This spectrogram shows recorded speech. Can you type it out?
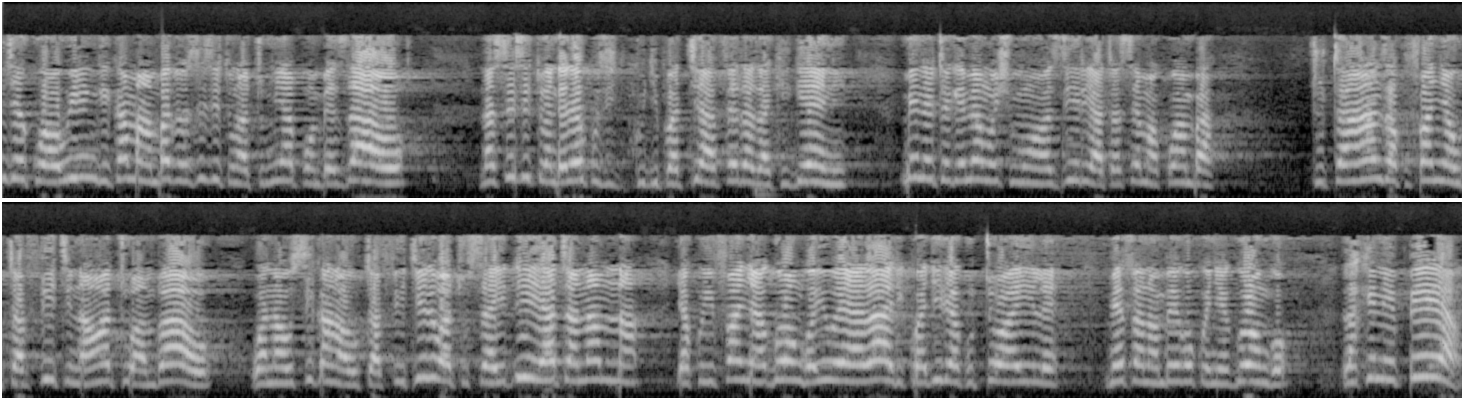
nje kwa wingi kama ambavyo sisi tunatumia pombe zao, na sisi tuendelee kujipatia fedha za kigeni. Mimi nategemea Mheshimiwa Waziri atasema kwamba tutaanza kufanya utafiti na watu ambao wanahusika na utafiti ili watusaidie hata namna ya kuifanya gongo iwe halali kwa ajili ya kutoa ile methanol ambayo iko kwenye gongo, lakini pia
